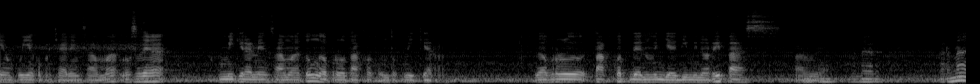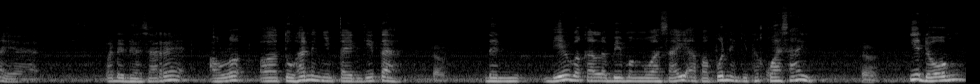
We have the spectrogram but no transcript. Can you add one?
yang punya kepercayaan yang sama. Maksudnya pemikiran yang sama tuh nggak perlu takut untuk mikir. Nggak perlu takut dan menjadi minoritas paham ya? Benar karena ya pada dasarnya Allah eh, Tuhan yang nyiptain kita. Tuh dan dia bakal lebih menguasai apa pun yang kita kuasai. Tuh Iya dong.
